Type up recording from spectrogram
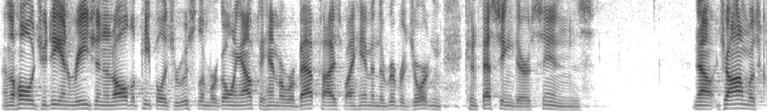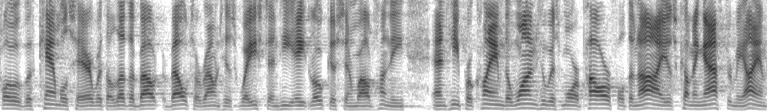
And the whole Judean region and all the people of Jerusalem were going out to him and were baptized by him in the river Jordan, confessing their sins. Now, John was clothed with camel's hair, with a leather belt around his waist, and he ate locusts and wild honey. And he proclaimed, The one who is more powerful than I is coming after me. I am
